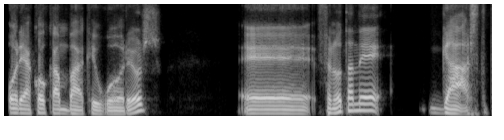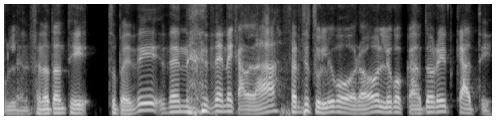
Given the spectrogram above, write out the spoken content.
οριακό comeback οι Warriors. Ε, φαινόταν γκάστ που λένε. Φαινόταν ότι το παιδί δεν, δεν είναι καλά, φέρτε του λίγο ωρό, λίγο κάτω, κάτι.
